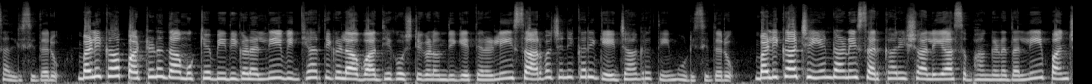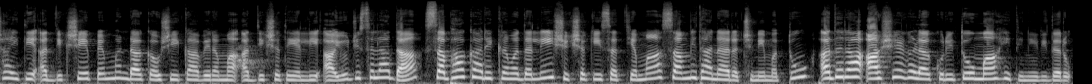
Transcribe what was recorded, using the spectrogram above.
ಸಲ್ಲಿಸಿದರು. ಬಳಿಕ ಪಟ್ಟಣದ ಮುಖ್ಯ ಬೀದಿಗಳಲ್ಲಿ ವಿದ್ಯಾರ್ಥಿಗಳ ವಾದ್ಯಗೋಷ್ಠಿಗಳೊಂದಿಗೆ ತೆರಳಿ ಸಾರ್ವಜನಿಕರಿಗೆ ಜಾಗೃತಿ ಮೂಡಿಸಿದರು. ಬಳಿಕ ಚೆಯ್ಯಂಡಾಣೆ ಸರ್ಕಾರಿ ಶಾಲೆಯ ಸಭಾಂಗಣದಲ್ಲಿ ಪಂಚಾಯಿತಿ ಅಧ್ಯಕ್ಷೆ ಪೆಮ್ಮಂಡ ಕೌಶಿ ಕಾವೇರಮ್ಮ ಅಧ್ಯಕ್ಷತೆಯಲ್ಲಿ ಆಯೋಜಿಸಲಾದ ಸಭಾ ಕಾರ್ಯಕ್ರಮದಲ್ಲಿ ಶಿಕ್ಷಕಿ ಸತ್ಯಮ್ಮ, ಸಂವಿಧಾನ ರಚನೆ ಮತ್ತು ಅದರ ಆಶಯಗಳ ಕುರಿತು ಮಾಹಿತಿ ನೀಡಿದರು.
